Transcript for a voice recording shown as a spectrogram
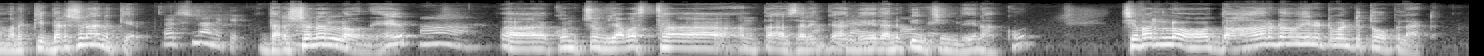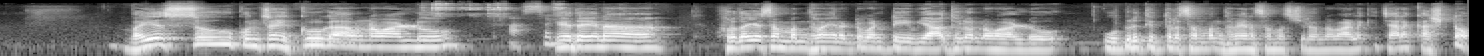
మనకి దర్శనానికే. దర్శనానికి. దర్శనంలోనే కొంచెం వ్యవస్థ అంతా సరిగ్గా లేదనిపించింది నాకు. చివర్లో దారుణమైనటువంటి తోపులాట. వయస్సు కొంచెం ఎక్కువగా ఉన్నవాళ్ళు ఏదైనా హృదయ సంబంధమైనటువంటి వ్యాధులు ఉన్నవాళ్ళు ఊపిరితిత్తుల సంబంధమైన సమస్యలు ఉన్న వాళ్ళకి చాలా కష్టం.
